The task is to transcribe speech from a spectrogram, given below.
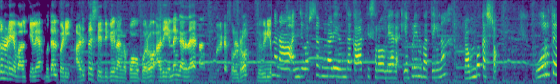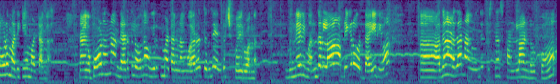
எங்களுடைய வாழ்க்கையில முதல் படி அடுத்த ஸ்டேஜுக்கு நாங்க போக போறோம். அது என்னங்கறத நாங்க உங்ககிட்ட சொல்றோம். இந்த வீடியோ நான் அஞ்சு வருஷத்துக்கு முன்னாடி இருந்த கார்த்திஸ்வரம் வேற. எப்படின்னு பார்த்தீங்கன்னா ரொம்ப கஷ்டம். ஒருத்தர் கூட மதிக்கவே மாட்டாங்க. நாங்க போனோம்னா அந்த இடத்துல வந்து அவங்க இருக்க மாட்டாங்க. நாங்க வர தெரிஞ்சு எந்திரிச்சு போயிடுவாங்க முன்னேறி வந்துடலாம் அப்படிங்கிற ஒரு தைரியம். ஆஹ் அதனால தான் நாங்கள் வந்து பிஸ்னஸ் பண்ணலான் இருக்கோம்.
